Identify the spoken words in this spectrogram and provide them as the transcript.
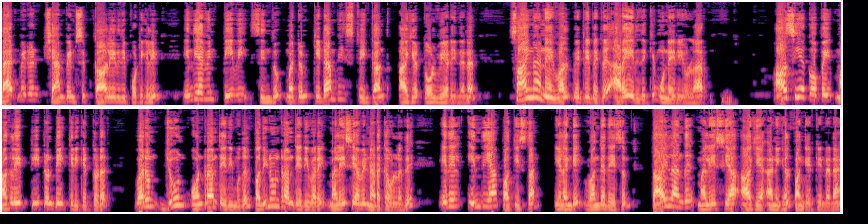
பேட்மிண்டன் சாம்பியன்ஷிப் காலிறுதிப் போட்டிகளில் இந்தியாவின் பி வி சிந்து மற்றும் கிடாம்பி ஸ்ரீகாந்த் ஆகியோர் தோல்வியடைந்தனர். சாய்னா நேவால் வெற்றி பெற்று அரையிறுதிக்கு முன்னேறியுள்ளார். ஆசிய கோப்பை மகளிர் டி டுவெண்டி கிரிக்கெட் தொடர் வரும் ஜூன் ஒன்றாம் தேதி முதல் பதினொன்றாம் தேதி வரை மலேசியாவில் நடக்க உள்ளது. இதில் இந்தியா பாகிஸ்தான் இலங்கை வங்கதேசம் தாய்லாந்து மலேசியா ஆகிய அணிகள் பங்கேற்கின்றன.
